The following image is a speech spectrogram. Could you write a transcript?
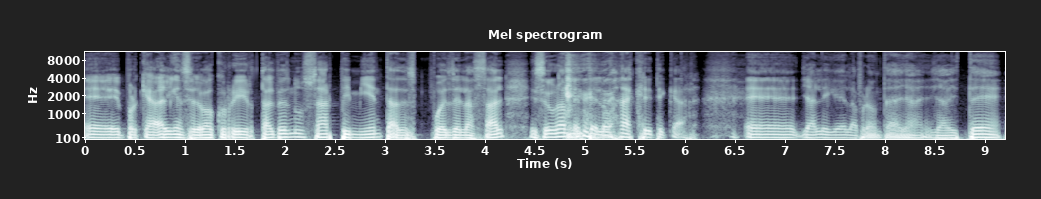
eh, porque a alguien se le va a ocurrir tal vez no usar pimienta después de la sal y seguramente lo van a criticar. Eh, ya ligué la pregunta, ya, ya viste.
